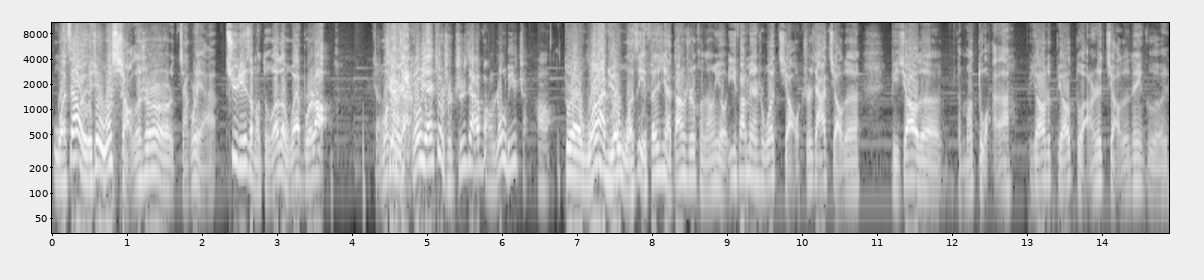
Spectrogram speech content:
我再有一个就是我小的时候甲沟炎，具体怎么得的我也不知道。我感觉甲沟炎就是指甲往肉里长，对我感觉我自己分析啊，当时可能有一方面是我脚指甲绞的比较的怎么短啊，比较的比较短，而且脚的那个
